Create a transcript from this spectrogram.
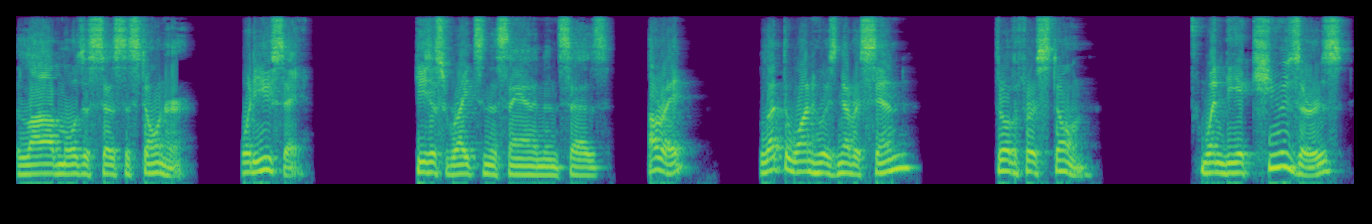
The law of Moses says to stone her. What do you say? Jesus writes in the sand and then says, All right, let the one who has never sinned throw the first stone. When the accusers,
